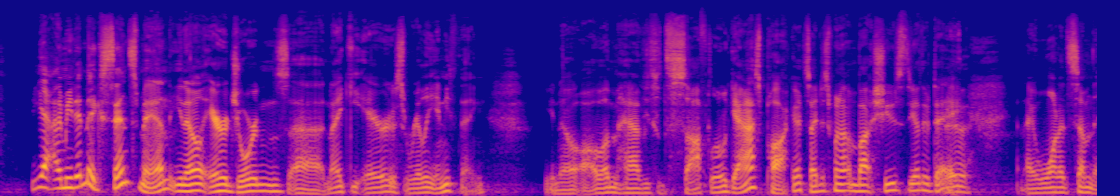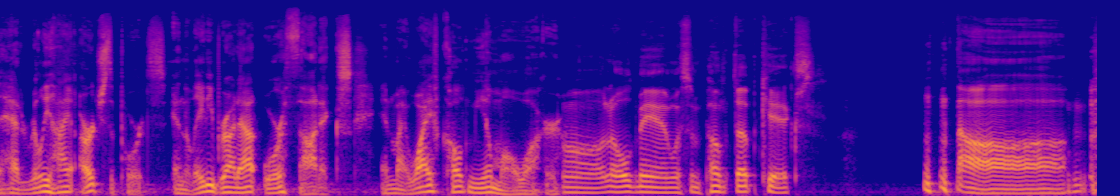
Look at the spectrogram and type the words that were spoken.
yeah, I mean, it makes sense, man. You know, Air Jordans, uh, Nike Airs, really anything. You know, all of them have these soft little gas pockets. I just went out and bought shoes the other day. Yeah. And I wanted some that had really high arch supports. And the lady brought out orthotics, and my wife called me a mall walker. Oh, an old man with some pumped up kicks. Aww.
